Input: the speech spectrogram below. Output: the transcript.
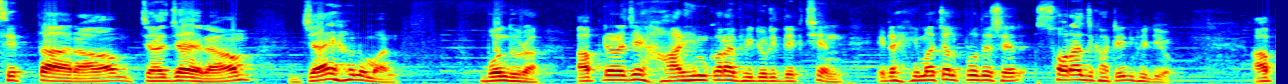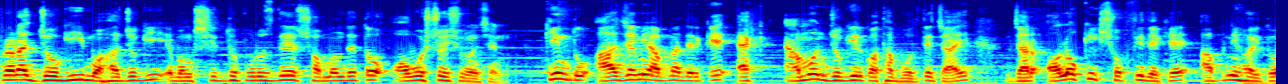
সীতারাম, জয় জয় রাম, জয় হনুমান। বন্ধুরা, আপনারা যে হারহিম করা ভিডিওটি দেখছেন, এটা হিমাচল প্রদেশের স্বরাজ ঘাটির ভিডিও। আপনারা যোগী, মহাযোগী এবং সিদ্ধ পুরুষদের সম্বন্ধে তো অবশ্যই শুনেছেন। কিন্তু আজ আমি আপনাদেরকে এক এমন যোগীর কথা বলতে চাই, যার অলৌকিক শক্তি দেখে আপনি হয়তো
